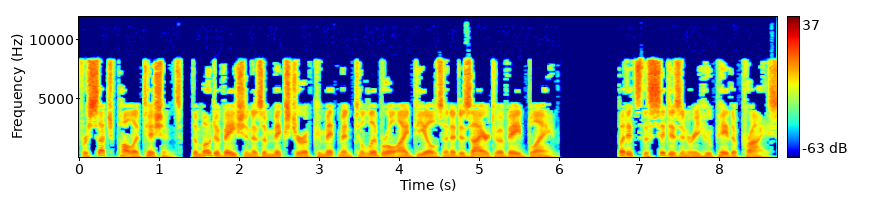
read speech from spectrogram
For such politicians, the motivation is a mixture of commitment to liberal ideals and a desire to evade blame. But it's the citizenry who pay the price.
